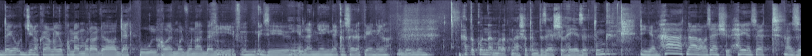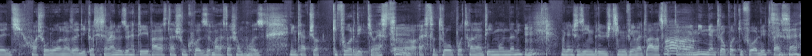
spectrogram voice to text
de Gina Carano jobban megmarad a Deadpool harmadvonalbeli hm. izé, villemjeinek a szerepénél. Igen, igen. Hát akkor nem maradt más, mint az első helyezettünk. Igen, hát nálam az első helyezett, az egy hasonlóan az egyik, azt hiszem előző heti választásunkhoz, választásomhoz inkább csak kifordítja ezt a, hmm. ezt a trópot, ha lehet így mondani. Uh-huh. Ugyanis az Imbrűs című filmet választottam, ah. ami minden trópot kifordít, persze.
